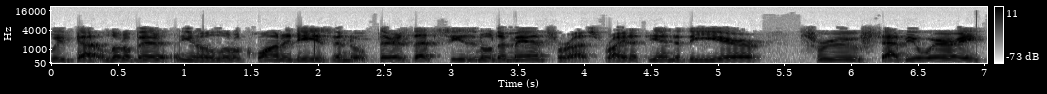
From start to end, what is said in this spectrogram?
we've got a little bit, you know, little quantities, and there's that seasonal demand for us right at the end of the year through February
